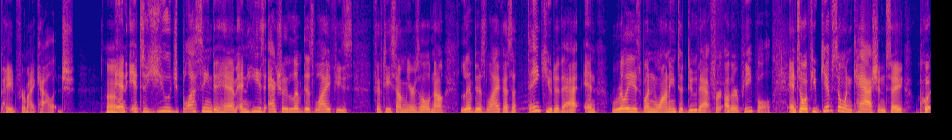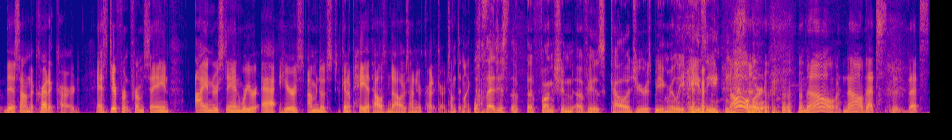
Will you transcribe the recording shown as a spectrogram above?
paid for my college. And it's a huge blessing to him. And he's actually lived his life. He's 50 some years old now, lived his life as a thank you to that, and really has been wanting to do that for other people. And so if you give someone cash and say, put this on the credit card, that's different from saying, I understand where you're at. Here's I'm just going to pay a thousand dollars on your credit card, something like that. was that just a, a function of his college years being really hazy? No, no, no. That's that's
